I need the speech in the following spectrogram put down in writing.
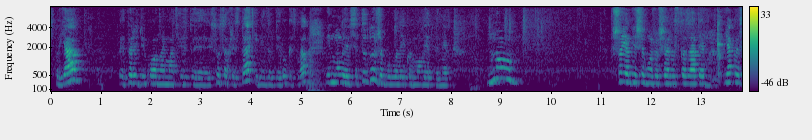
стояв е, перед іконою Мать- е, Ісуса Христа, і він завжди руки склав, він молився. Це дуже був великий молитвенник. Ну, що я більше можу ще розказати? Якось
